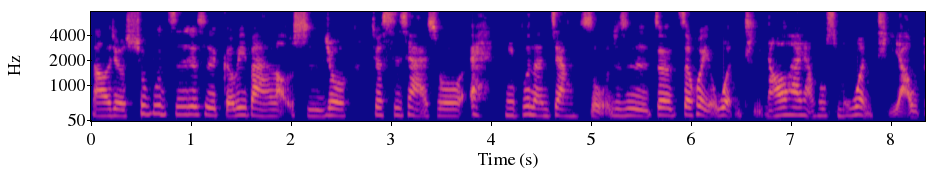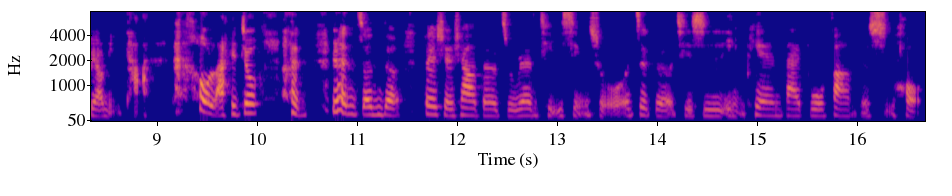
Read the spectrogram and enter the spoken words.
然后就殊不知，就是隔壁班的老师就就私下来说：“哎，你不能这样做，就是这这会有问题。”然后还想说什么问题啊？我不要理他。后来就很认真的被学校的主任提醒说，这个其实影片在播放的时候，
